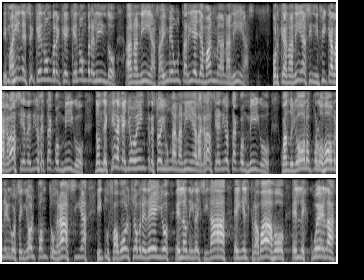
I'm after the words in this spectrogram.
Imagínense qué nombre, qué, qué nombre lindo, Ananías. Ahí me gustaría llamarme Ananías. Porque Ananías significa la gracia de Dios está conmigo. Donde quiera que yo entre, soy un Ananías. La gracia de Dios está conmigo. Cuando yo oro por los jóvenes, digo, Señor, pon tu gracia y tu favor sobre ellos en la universidad, en el trabajo, en la escuela.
